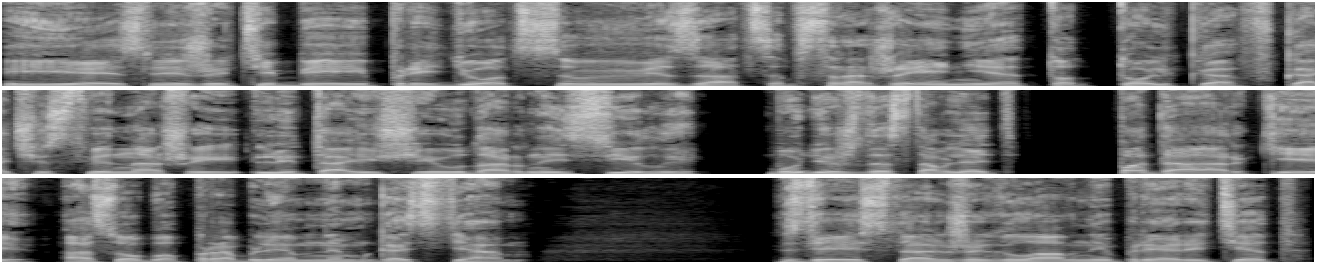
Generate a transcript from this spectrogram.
«Если же тебе и придется ввязаться в сражение, то только в качестве нашей летающей ударной силы будешь доставлять подарки особо проблемным гостям. Здесь также главный приоритет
